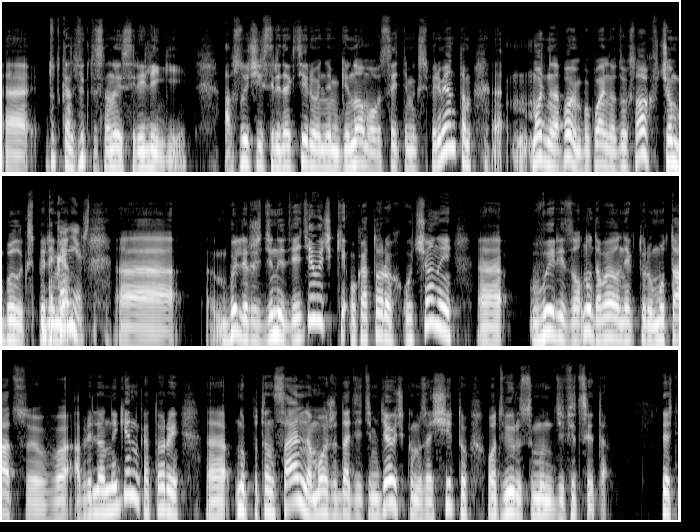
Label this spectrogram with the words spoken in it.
Э, тут конфликт основной с религией. А в случае с редактированием генома вот с этим экспериментом, э, можно напомнить буквально в двух словах, в чем был эксперимент. Да, конечно. Э, были рождены две девочки, у которых ученый вырезал, ну, добавил некоторую мутацию в определенный ген, который, ну, потенциально может дать этим девочкам защиту от вируса иммунодефицита. То есть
